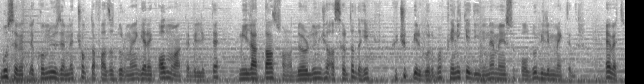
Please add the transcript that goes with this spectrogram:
Bu sebeple konu üzerine çok da fazla durmaya gerek olmamakla birlikte milattan sonra 4. asırda dahi küçük bir grubun Fenike dinine mensup olduğu bilinmektedir. Evet,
